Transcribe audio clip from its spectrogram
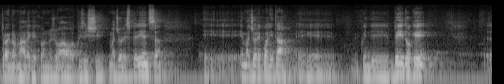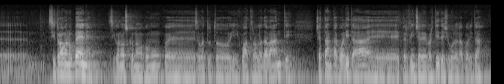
però è normale che con Joao acquisisci maggiore esperienza e, e maggiore qualità e, e quindi vedo che eh, si trovano bene, si conoscono comunque soprattutto i quattro là davanti, c'è tanta qualità e per vincere le partite ci vuole la qualità.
